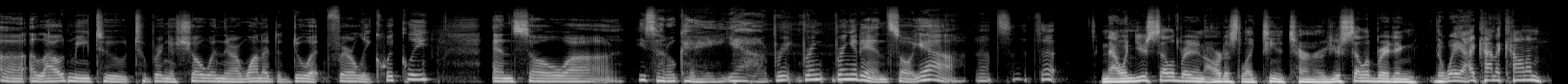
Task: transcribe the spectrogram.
uh, allowed me to to bring a show in there. I wanted to do it fairly quickly. And so uh, he said, "Okay, yeah, bring bring bring it in." So yeah, that's that's it. Now, when you're celebrating an artist like Tina Turner, you're celebrating the way I kind of count them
